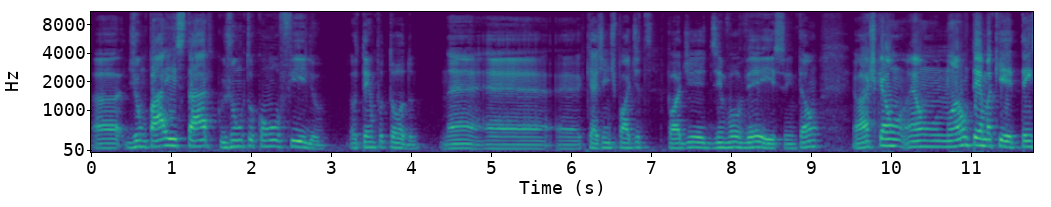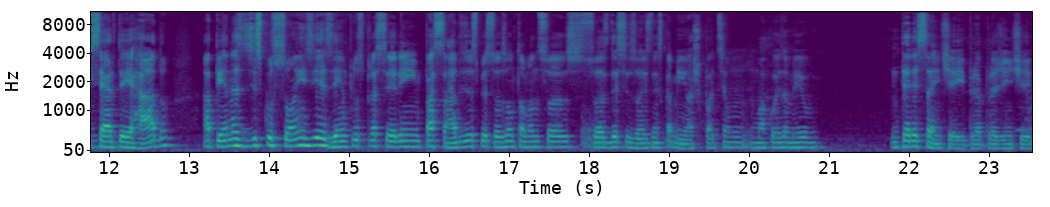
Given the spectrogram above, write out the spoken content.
uh, de um pai estar junto com o filho o tempo todo né? É, é, que a gente pode, pode desenvolver isso. Então, eu acho que é um, é um, não é um tema que tem certo e errado, apenas discussões e exemplos para serem passados e as pessoas vão tomando suas, suas decisões nesse caminho. Eu acho que pode ser um, uma coisa meio interessante aí para a gente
